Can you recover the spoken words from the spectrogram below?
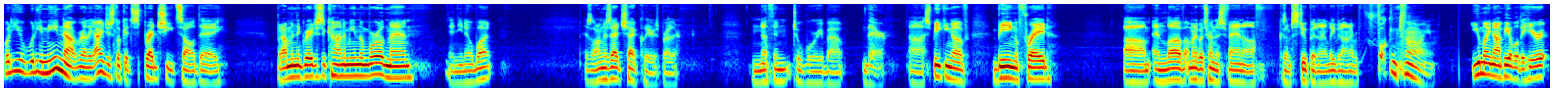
What do you What do you mean, not really? I just look at spreadsheets all day. But I'm in the greatest economy in the world, man. And you know what? As long as that check clears, brother. Nothing to worry about there. Uh, speaking of being afraid um, and love, I'm going to go turn this fan off because I'm stupid and I leave it on every fucking time. You might not be able to hear it,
